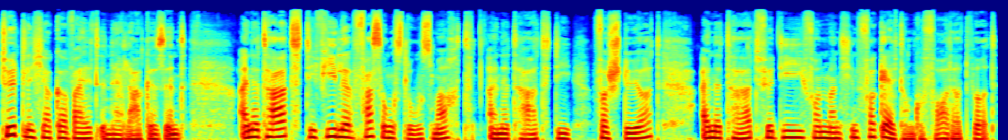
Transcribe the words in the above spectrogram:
tödlicher Gewalt in der Lage sind? Eine Tat, die viele fassungslos macht, eine Tat, die verstört, eine Tat, für die von manchen Vergeltung gefordert wird.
